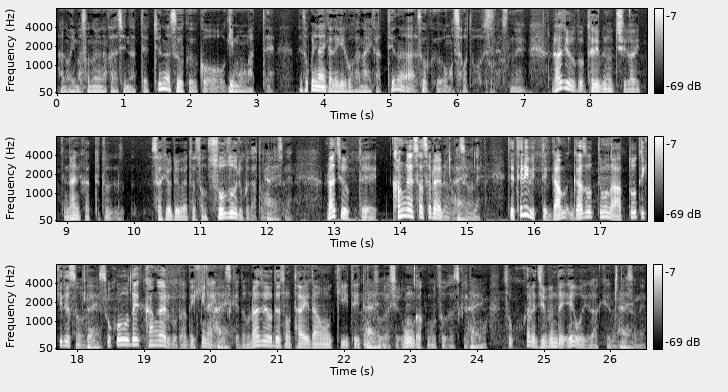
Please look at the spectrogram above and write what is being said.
あの今そのような形になっているっていうのはすごくこう疑問があってでそこに何かできることがないかっていうのはすごく思ってたことですね。ですね。ラジオとテレビの違いって何かっていうと先ほど言われたその想像力だと思うんですね、はい、ラジオって考えさせられるんですよね、はい、でテレビって画画像っていうものは圧倒的ですので、はい、そこで考えることはできないんですけども、ラジオでその対談を聞いていてもそうだし、音楽もそうですけども、そこから自分で絵を描けるんですよね、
